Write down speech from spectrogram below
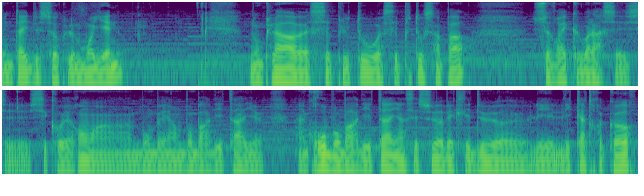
une taille de socle moyenne. Donc là, c'est plutôt, plutôt sympa. C'est vrai que voilà, c'est cohérent, hein, un, bombardier taille, un gros bombardier taille, hein, c'est ceux avec les deux, les quatre corps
